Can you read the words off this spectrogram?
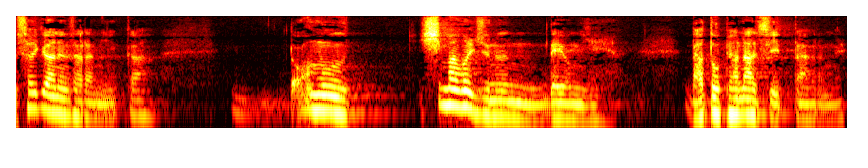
설교하는 사람이니까 너무 희망을 주는 내용이에요. 나도 변할 수 있다 그런 거예요.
